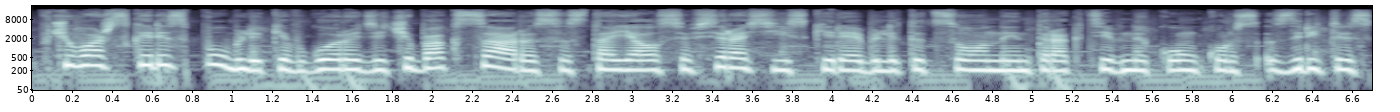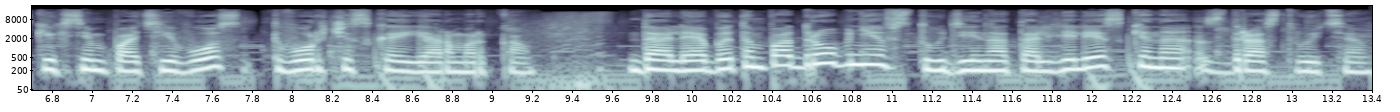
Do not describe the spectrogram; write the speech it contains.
В Чувашской республике в городе Чебоксары состоялся Всероссийский реабилитационный интерактивный конкурс зрительских симпатий ВОЗ «Творческая ярмарка». Далее об этом подробнее в студии Наталья Лескина. Здравствуйте.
